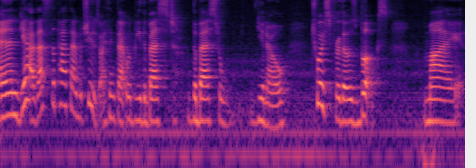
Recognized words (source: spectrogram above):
And yeah, that's the path I would choose. I think that would be the best, the best, you know, choice for those books. My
